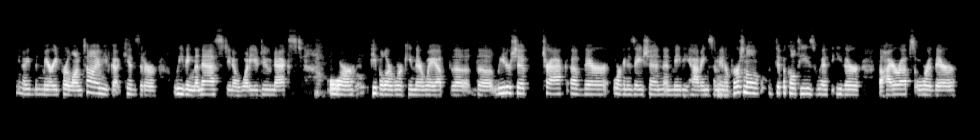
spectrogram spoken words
you know you've been married for a long time, you've got kids that are leaving the nest you know what do you do next or people are working their way up the the leadership track of their organization and maybe having some interpersonal difficulties with either the higher ups or their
